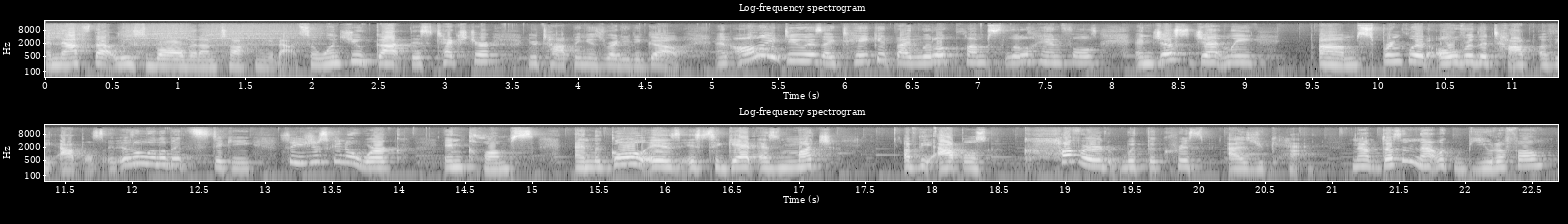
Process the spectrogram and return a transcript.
and that's that loose ball that I'm talking about. So once you've got this texture, your topping is ready to go. And all I do is I take it by little clumps, little handfuls, and just gently um, sprinkle it over the top of the apples. It is a little bit sticky, so you're just gonna work in clumps. And the goal is, is to get as much of the apples covered with the crisp as you can. Now, doesn't that look beautiful?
